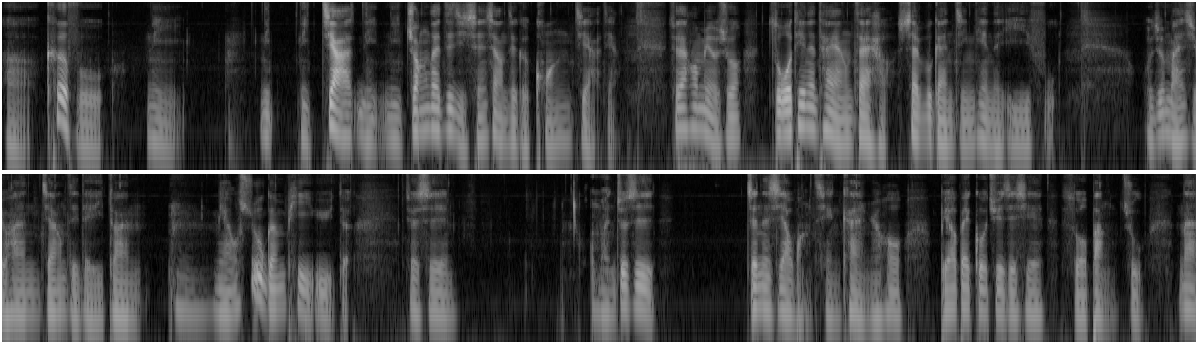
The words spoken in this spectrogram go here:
呃克服你你你架你你装在自己身上这个框架，这样。所以他后面有说，昨天的太阳再好，晒不干今天的衣服。我就蛮喜欢这样子的一段嗯描述跟譬喻的，就是我们就是真的是要往前看，然后不要被过去这些所绑住。那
